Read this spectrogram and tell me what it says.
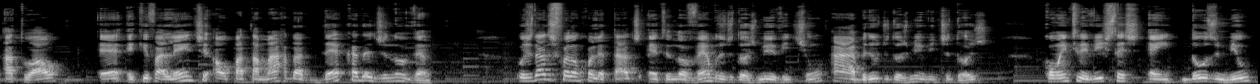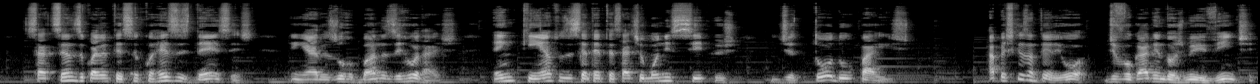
atual é equivalente ao patamar da década de 90. Os dados foram coletados entre novembro de 2021 a abril de 2022, com entrevistas em 12.745 residências em áreas urbanas e rurais, em 577 municípios de todo o país. A pesquisa anterior, divulgada em 2020,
